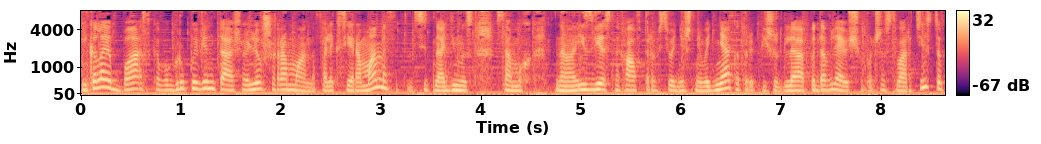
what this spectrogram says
Николая Баскова, группы «Винтаж», Леша Романов, Алексей Романов, это действительно один из самых известных авторов сегодняшнего дня, который пишет для подавляющего большинства артистов.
